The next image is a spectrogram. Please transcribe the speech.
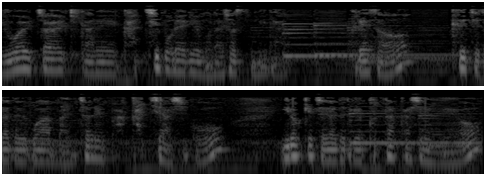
6월절 기간을 같이 보내길 원하셨습니다. 그래서 그 제자들과 만찬을 같이 하시고 이렇게 제자들에게 부탁하시는데요.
